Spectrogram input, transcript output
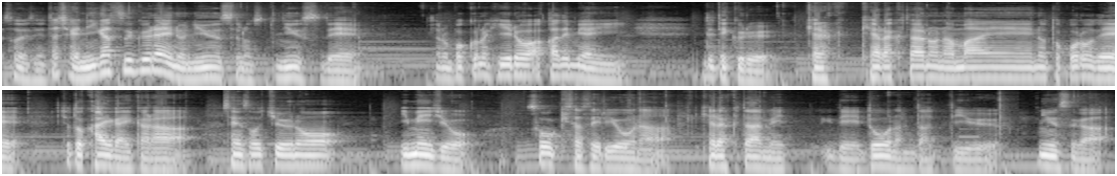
そうですね確か2月ぐらいのニュースのニュースでその僕のヒーローアカデミアに出てくるキャラキャラクターの名前のところでちょっと海外から戦争中のイメージを想起させるようなキャラクター名でどうなんだっていうニュースが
